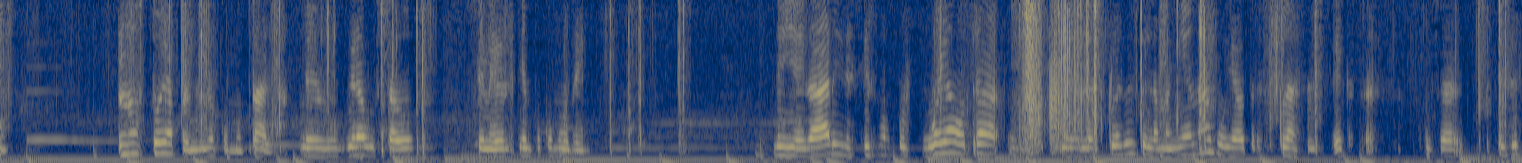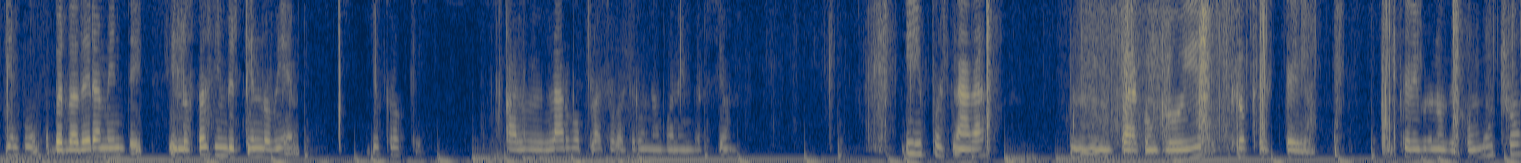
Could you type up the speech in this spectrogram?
no estoy aprendiendo como tal. Me hubiera gustado tener el tiempo como de de llegar y decir, no, pues voy a otra, de las clases de la mañana voy a otras clases extras. O sea, ese tiempo verdaderamente, si lo estás invirtiendo bien, yo creo que a largo plazo va a ser una buena inversión. Y pues nada, mm, para concluir, creo que este, este libro nos dejó mucho,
